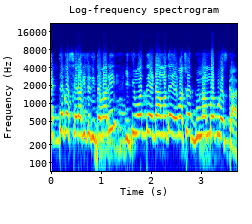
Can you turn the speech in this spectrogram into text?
এর থেকেও সেরা কিছু দিতে পারি। ইতিমধ্যে এটা আমাদের এবছরের দু নম্বর পুরস্কার।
